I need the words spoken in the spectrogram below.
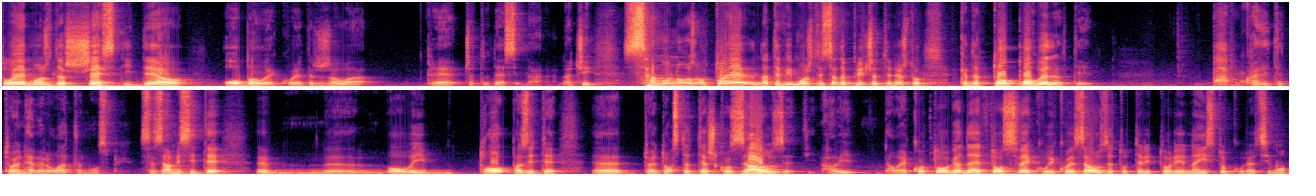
to je možda šesti deo obale koje je država pre 40 dana. Znači, samo na to je, znate, vi možete sada da pričate nešto, kada to pogledate, pa, gledajte, to je neverovatan uspeh. Se zamislite, e, e, ovaj, to, pazite, e, to je dosta teško zauzeti, ali daleko od toga da je to sve, koliko je zauzeto teritorije na istoku, recimo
